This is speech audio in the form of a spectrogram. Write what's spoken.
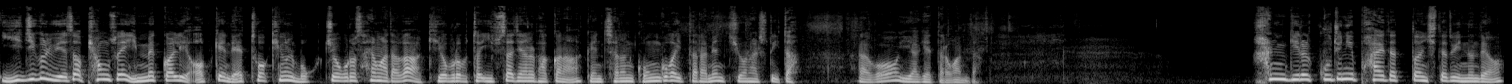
이직을 위해서 평소에 인맥 관리, 업계 네트워킹을 목적으로 사용하다가 기업으로부터 입사 제안을 받거나 괜찮은 공고가 있다라면 지원할 수도 있다라고 이야기했다고 합니다. 한 길을 꾸준히 파야 됐던 시대도 있는데요.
